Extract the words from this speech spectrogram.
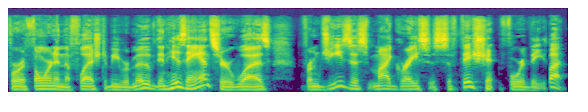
for a thorn in the flesh to be removed, and his answer was from Jesus, My grace is sufficient for thee. But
